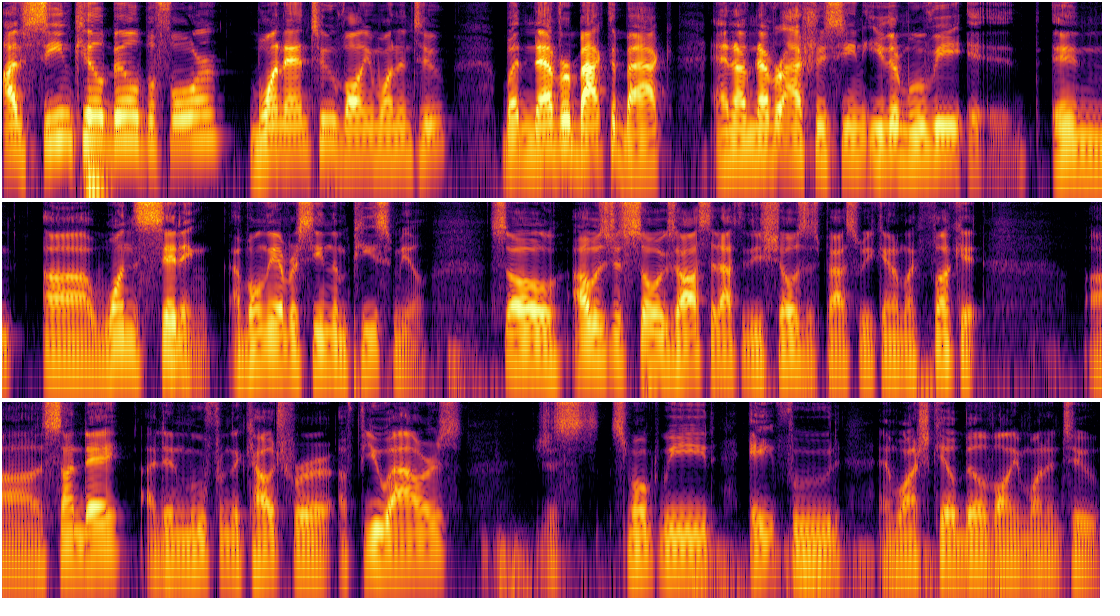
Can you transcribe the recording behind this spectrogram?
I've seen Kill Bill before, one and two, volume one and two, but never back to back. And I've never actually seen either movie in uh, one sitting. I've only ever seen them piecemeal. So I was just so exhausted after these shows this past weekend. I'm like, fuck it. Uh, Sunday, I didn't move from the couch for a few hours. Just smoked weed, ate food, and watched Kill Bill Volume 1 and 2.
